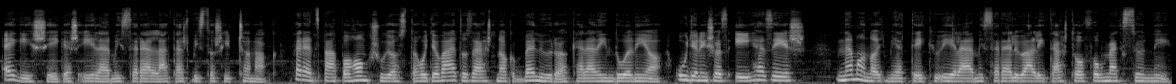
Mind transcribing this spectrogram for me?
egészséges élelmiszerellátást biztosítsanak. Ferenc pápa hangsúlyozta, hogy a változásnak belülről kell elindulnia, ugyanis az éhezés nem a nagymértékű élelmiszer előállítástól fog megszűnni,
